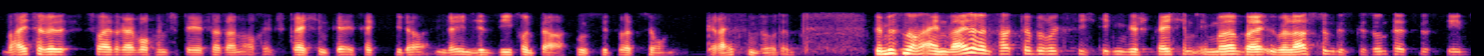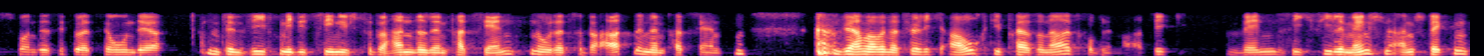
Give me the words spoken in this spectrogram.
weitere zwei, drei Wochen später dann auch entsprechend der Effekt wieder in der Intensiv- und Beatmungssituation greifen würde. Wir müssen noch einen weiteren Faktor berücksichtigen. Wir sprechen immer bei Überlastung des Gesundheitssystems von der Situation der intensivmedizinisch zu behandelnden Patienten oder zu beatmenden Patienten. Wir haben aber natürlich auch die Personalproblematik wenn sich viele Menschen anstecken,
